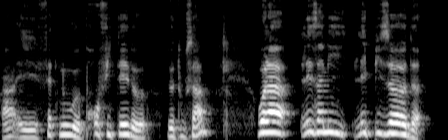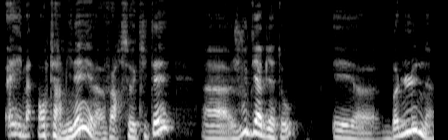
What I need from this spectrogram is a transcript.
hein, et faites-nous euh, profiter de, tout ça. Voilà, les amis, l'épisode est maintenant terminé. Il va falloir se quitter. je vous dis à bientôt et bonne lune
